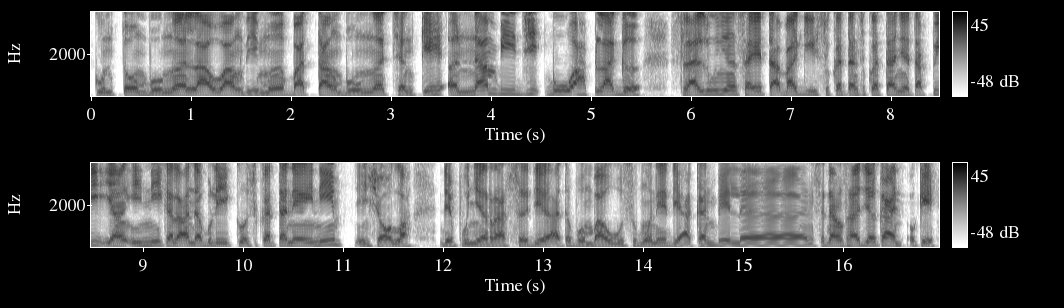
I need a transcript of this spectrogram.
kuntum bunga lawang 5 batang bunga cengkeh 6 biji buah pelaga. Selalunya saya tak bagi sukatan-sukatannya. Tapi yang ini kalau anda boleh ikut sukatan yang ini insyaallah dia punya rasa dia ataupun bau semua ni dia akan balance. Senang saja kan? Okey.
